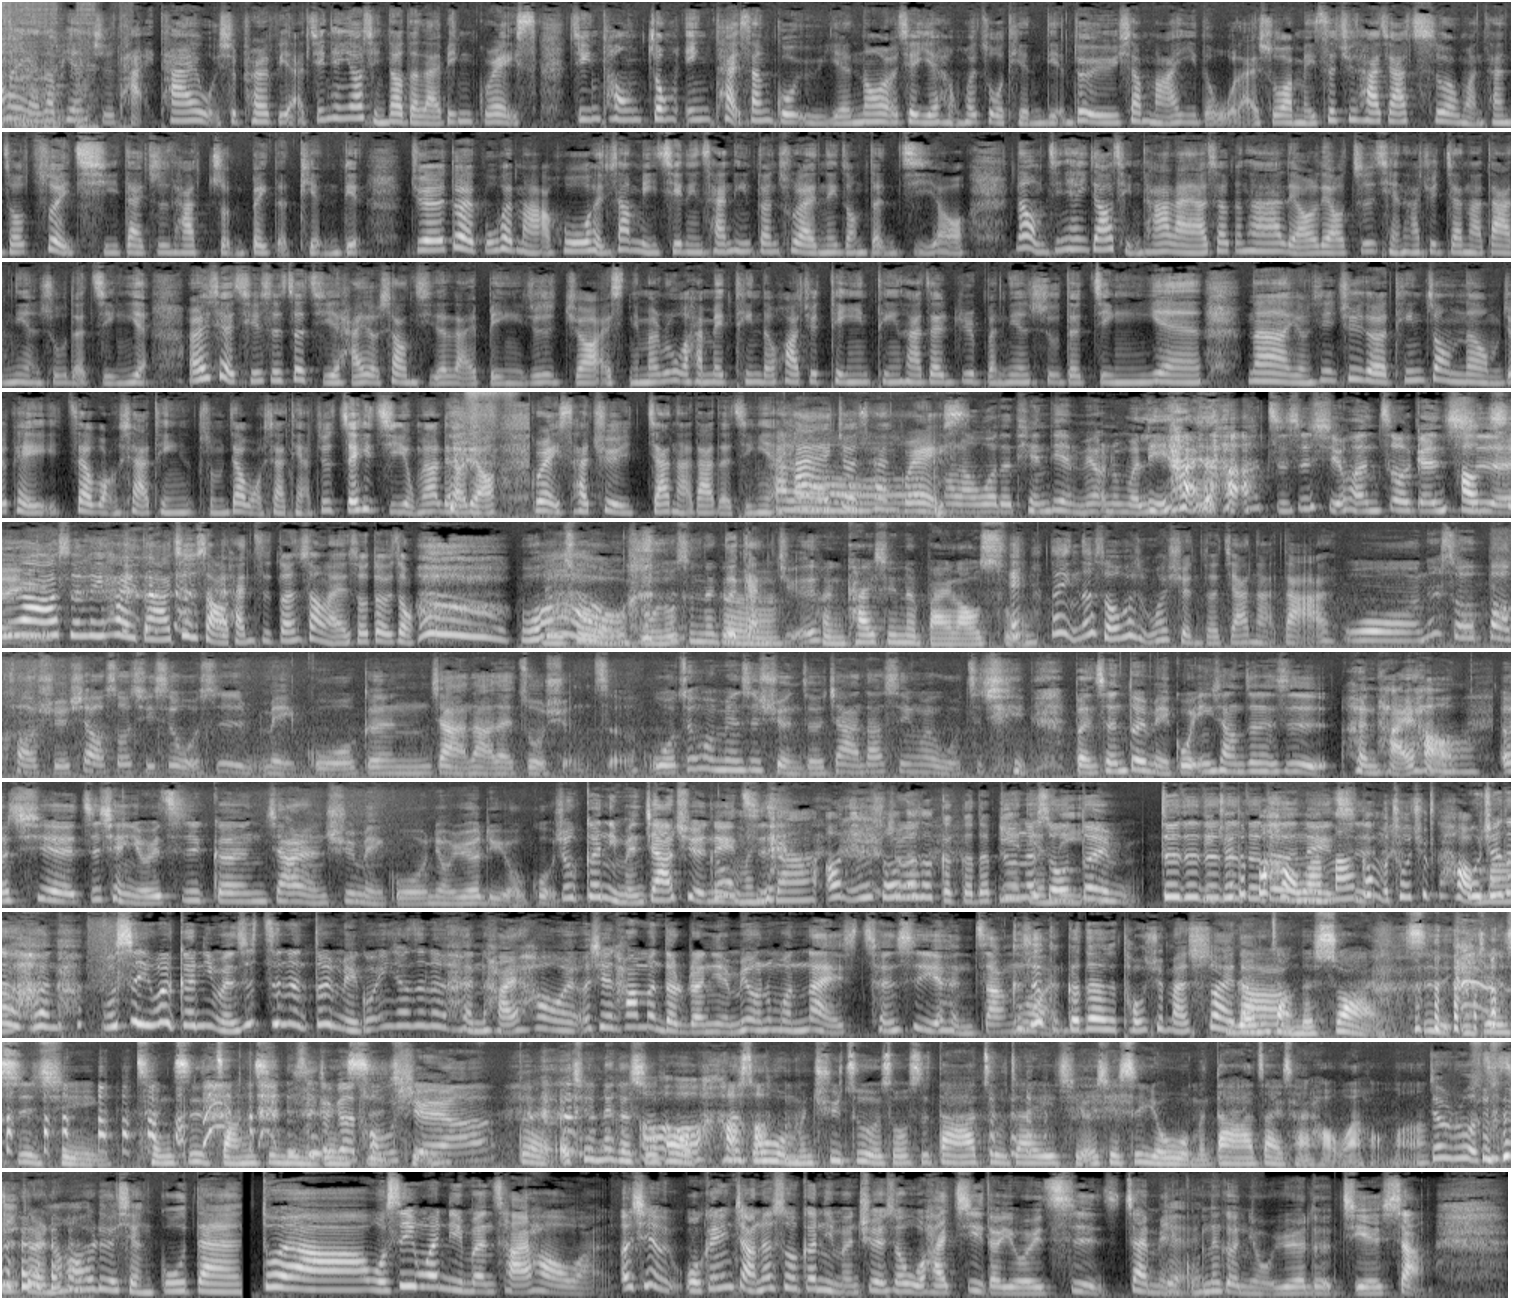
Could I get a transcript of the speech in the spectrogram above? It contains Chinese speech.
欢迎来到偏执台台，我是 Pervia。今天邀请到的来宾 Grace，精通中英泰三国语言哦，而且也很会做甜点。对于像蚂蚁的我来说啊，每次去他家吃完晚餐之后，最期待就是他准备的甜点，绝对不会马虎，很像米其林餐厅端出来的那种等级哦。那我们今天邀请他来啊，是要跟他聊聊之前他去加拿大念书的经验，而且其实这集还有上集的来宾，也就是 Joyce。你们如果还没听的话，去听一听他在日本念书的经验。那有兴趣的听众呢，我们就可以再往下听。什么叫往下听啊？就是这一集我们要聊聊 Grace 她去加拿大的经验。嗨，就餐 Grace。好了，我的甜点没有那么厉害啦，只是喜欢做跟吃好。吃啊，是厉害的啊！至少盘子端上来的时候都有一种 哇没错哦，我都是那个的感觉很开心的白老鼠。哎，那你那时候为什么会选择加拿大？我那时候报考学校的时候，其实我是美国跟加拿大在做选择。我最后面是选择加拿大，是因为我自己 本身对美国印象真的是很还好，哦而且之前有一次跟家人去美国纽约旅游过，就跟你们家去的跟我们那一次。家哦，你是说 就那时候哥哥的毕就业典礼？那时候对对对对你觉得对对不好玩吗？跟我们出去不好吗？我觉得很不是因为跟你们是真的对美国印象真的很还好哎，而且他们的人也没有那么 nice，城市也很脏。可是哥哥的同学蛮帅的、啊，人长得帅是一件事情，城市脏是另一是件事个 同学情。啊，对，而且那个时候，那时候我们去住的时候是大家住在一起，而且是有我们大家在才好玩，好吗？就如果自己一个人的话，会略显孤单。对啊，我是因为你们才好玩，而且我跟你讲，那时候跟你们去的时候，我还记得有一次在美国那个纽约的街上，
